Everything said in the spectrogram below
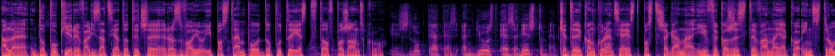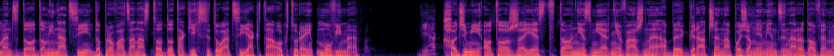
Ale dopóki rywalizacja dotyczy rozwoju i postępu, dopóty jest to w porządku. Kiedy konkurencja jest postrzegana i wykorzystywana jako instrument do dominacji, doprowadza nas to do takich sytuacji jak ta, o której mówimy. Chodzi mi o to, że jest to niezmiernie ważne, aby gracze na poziomie międzynarodowym,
